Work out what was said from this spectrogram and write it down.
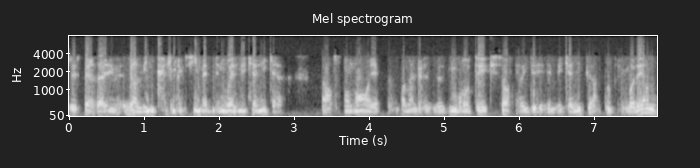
j'espère, vers le vintage, même s'ils mettent des nouvelles mécaniques. euh, en ce moment, il y a pas mal de, nouveautés qui sortent avec des, mécaniques un peu plus modernes,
